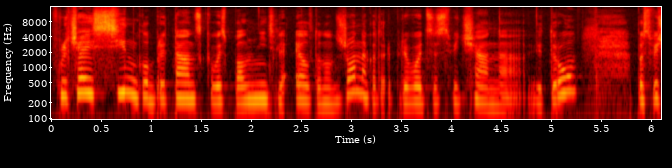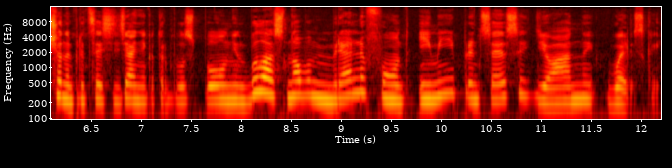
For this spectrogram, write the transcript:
включая сингл британского исполнителя Элтона Джона, который переводится «Свеча на ветру», посвященный принцессе Диане, который был исполнен, был основан мемориальный фонд имени принцессы Дианы Уэльской.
